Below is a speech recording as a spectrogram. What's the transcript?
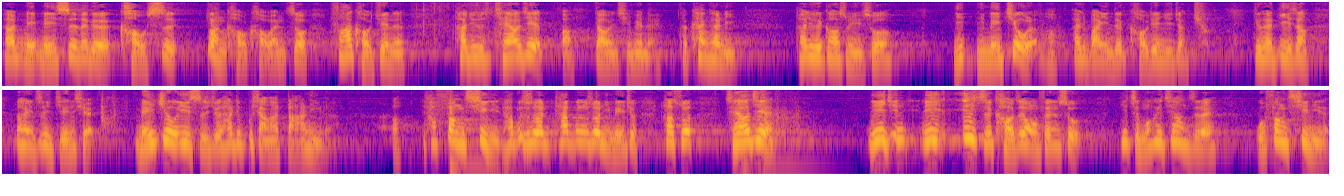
他每每一次那个考试段考考完之后发考卷呢，他就是陈耀健啊到你前面来，他看看你，他就会告诉你说。你你没救了哈，他就把你的考卷就这样丢在地上，让你自己捡起来。没救意思就是他就不想来打你了，哦，他放弃你。他不是说他不是说你没救，他说陈小健，你已经你一直考这种分数，你怎么会这样子呢？我放弃你了，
